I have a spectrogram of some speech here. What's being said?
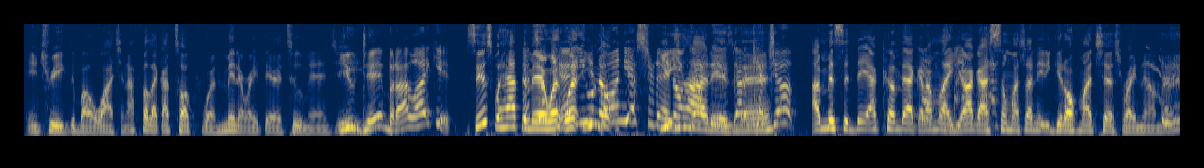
intrigued about watching. I feel like I talked for a minute right there too, man. You did, but I like it. See, this what happened, that's man. Okay. When, when, you, you know, gone yesterday. You know you how got, it is, man. Catch up. I miss a day. I come back and I'm like, y'all got so much I need to get off my chest right now, man.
